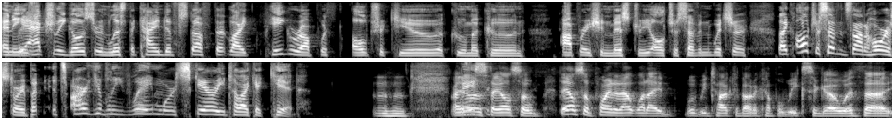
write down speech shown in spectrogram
And he actually goes through and lists the kind of stuff that like he grew up with ultra q akuma kun operation mystery ultra 7 which are like ultra 7's not a horror story but it's arguably way more scary to like a kid hmm I noticed they also they also pointed out what I what we talked about a couple weeks ago with uh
